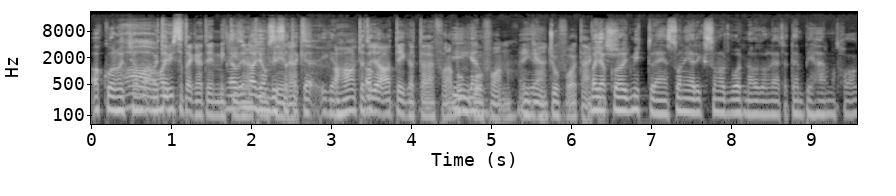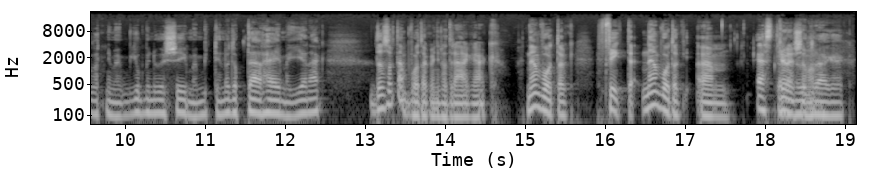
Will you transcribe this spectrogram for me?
akkor, hogyha... ah, hogy te visszatekertél még Ja, 15 nagyon 20 évet. visszateker- igen. Aha, tehát ugye a téglatelefon, a Igen. bungófon, igen, igen csúfolták Vagy is. akkor, hogy mit tudom én, Sony Ericssonod volt, mert azon lehetett MP3-ot hallgatni, meg jobb minőség, meg mit én, nagyobb tárhely, meg ilyenek. De azok nem voltak annyira drágák. Nem voltak fékte, nem voltak um, a- drágák.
